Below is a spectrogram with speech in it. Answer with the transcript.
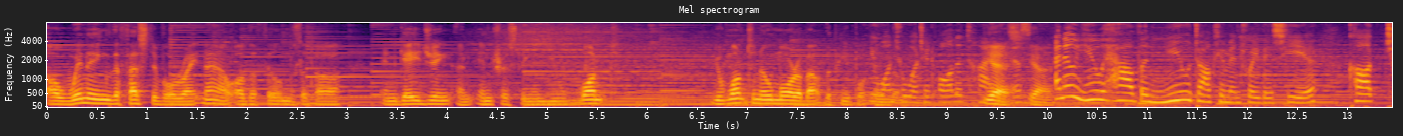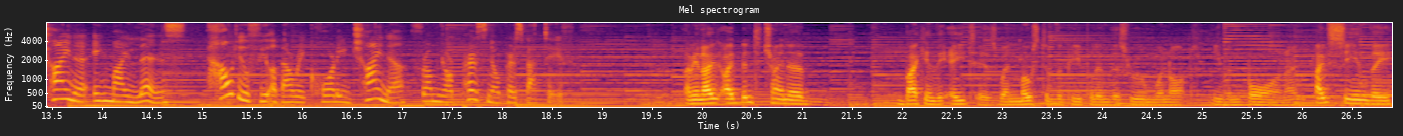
are winning the festival right now are the films that are engaging and interesting and you want you want to know more about the people. You want them. to watch it all the time. Yes, yeah. I know you have a new documentary this year called China in My Lens. How do you feel about recording China from your personal perspective? I mean, I, I've been to China back in the 80s when most of the people in this room were not even born. I, I've seen the,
